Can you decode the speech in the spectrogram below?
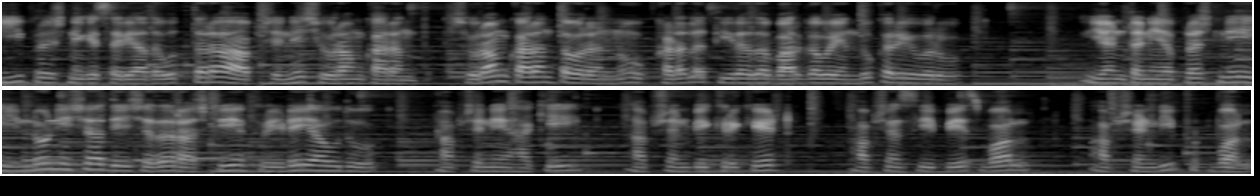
ಈ ಪ್ರಶ್ನೆಗೆ ಸರಿಯಾದ ಉತ್ತರ ಆಪ್ಷನ್ ಎ ಶಿವರಾಮ್ ಕಾರಂತ್. ಶಿವರಾಮ್ ಕಾರಂತ್ ಅವರನ್ನು ಕಡಲ ತೀರದ ಭಾರ್ಗವ ಎಂದು ಕರೆಯುವರು. ಎಂಟನೆಯ ಪ್ರಶ್ನೆ, ಇಂಡೋನೇಷ್ಯಾ ದೇಶದ ರಾಷ್ಟ್ರೀಯ ಕ್ರೀಡೆ ಯಾವುದು? Option A hockey, option B cricket, option C baseball, option D football.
